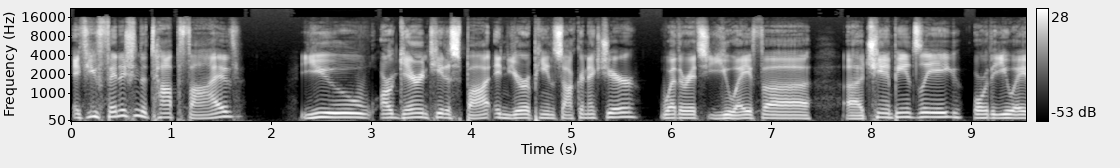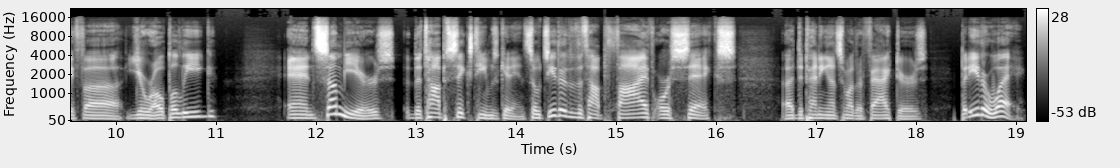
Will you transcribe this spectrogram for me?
if you finish in the top five, you are guaranteed a spot in European soccer next year, whether it's UEFA uh, Champions League or the UEFA Europa League. And some years, the top six teams get in. So it's either the top five or six, uh, depending on some other factors. But either way,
